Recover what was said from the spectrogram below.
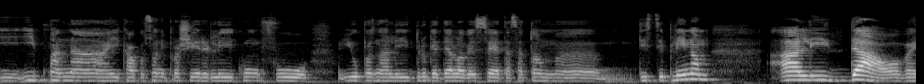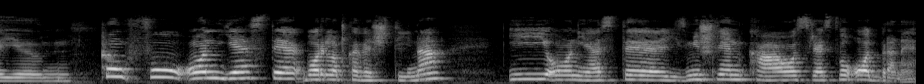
i Ipmana i kako su oni proširili kung fu i upoznali druge delove sveta sa tom uh, disciplinom. Ali da, ovaj, um, kung fu on jeste borilačka veština, i on jeste izmišljen kao sredstvo odbrane.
